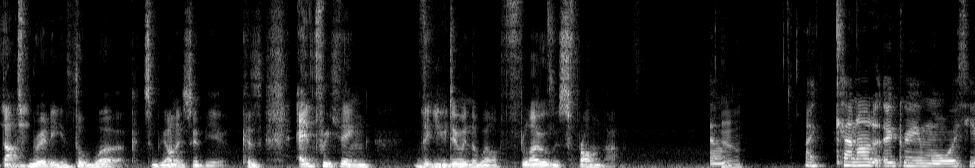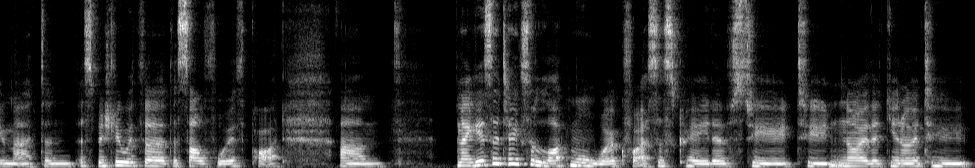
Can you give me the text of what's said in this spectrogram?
that's really the work to be honest with you because everything that you do in the world flows from that. Yeah. I cannot agree more with you, Matt, and especially with the, the self worth part. Um, and I guess it takes a lot more work for us as creatives to to know that you know to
